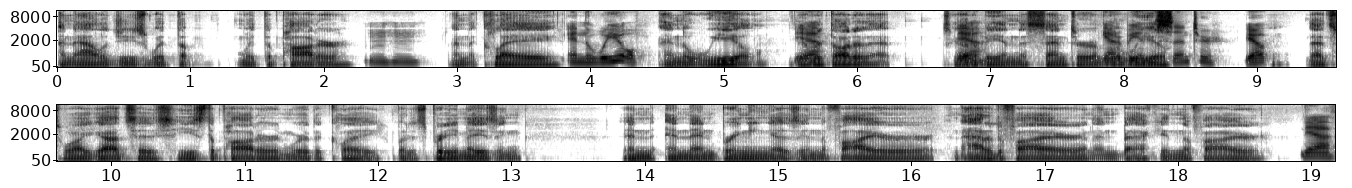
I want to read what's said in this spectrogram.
analogies with the with the potter Mm-hmm. and the clay And the wheel. and the wheel. You Yeah. ever thought of that? It's got to Yeah. be in the center of Got to the be in wheel. the center. Yep. That's why God says He's the potter and we're the clay. But it's pretty amazing, and and then bringing us in the fire and out of the fire and then back in the fire. Yeah.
